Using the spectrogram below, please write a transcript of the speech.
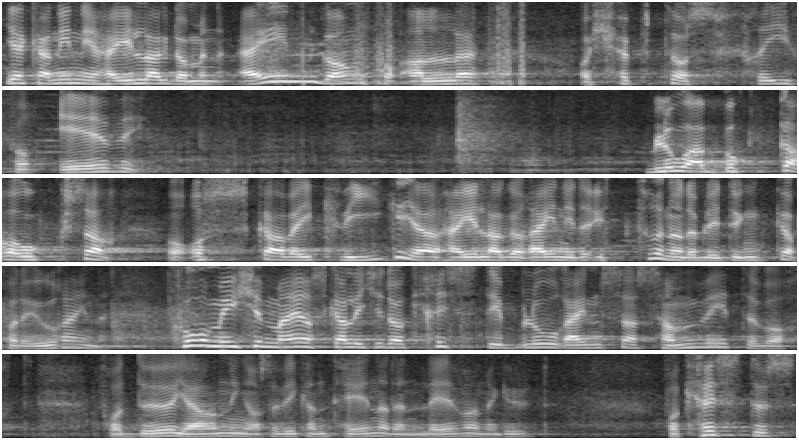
gikk han inn i helligdommen én gang for alle og kjøpte oss fri for evig. Blod av bukker og okser og oska av ei kvige gjør heilag og rein i det ytre når det blir dynka på det ureine. Hvor mye mer skal ikke da Kristi blod rense samvittet vårt fra døde gjerninger, så vi kan tjene den levende Gud? For Kristus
